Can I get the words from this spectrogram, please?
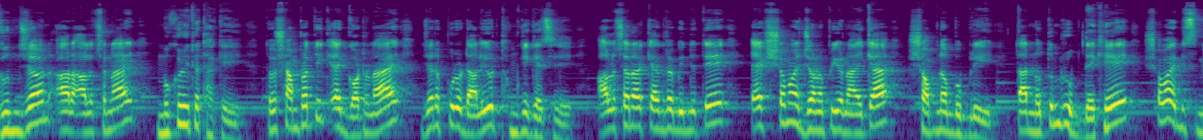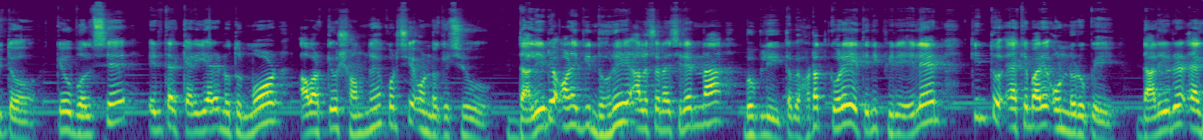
গুঞ্জন আর আলোচনায় মুখরিত থাকে। তবে সাম্প্রতিক এক ঘটনায় যেন পুরো ডালিউড থমকে গেছে। আলোচনার কেন্দ্রবিন্দুতে একসময় জনপ্রিয় নায়িকা শবনম বুবলি। তার নতুন রূপ দেখে সবাই বিস্মিত। কেউ বলছে, এটি তার ক্যারিয়ারে নতুন মোড় আবার কেউ সন্দেহ করছে অন্য কিছু। ডালিউডে অনেকদিন ধরেই আলোচনায় ছিলেন না বুবলি, তবে হঠাৎ করে তিনি ফিরে এলেন, কিন্তু একেবারে অন্য রূপে। ডালিউডের এক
